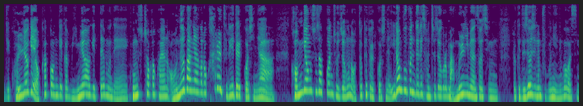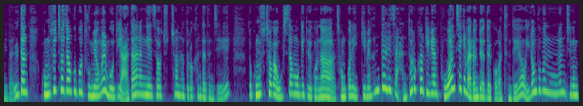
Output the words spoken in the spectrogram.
이제 권력의 역학 관계가 미묘하기 때문에 공수처가 과연 어느 방향으로 칼을 들이댈 것이냐, 검경 수사권 조정은 어떻게 될 것이냐 이런 부분들이 전체적으로 맞물리면서 지금 이렇게 늦어지는 부분이 있는 것 같습니다. 일단 공수처장 후보 두 명을 모두 야당에서 추천하도록 한다든지 또 공수처가 옥상옥이 되거나 정권의 입김에 흔들리지 않도록 하기 위한 보완책이 마련돼야 될 것 같은데요. 이런 부분은 지금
